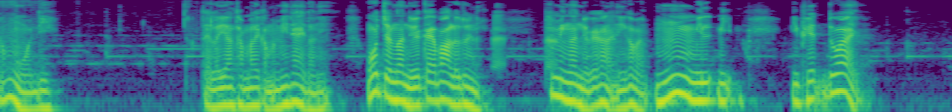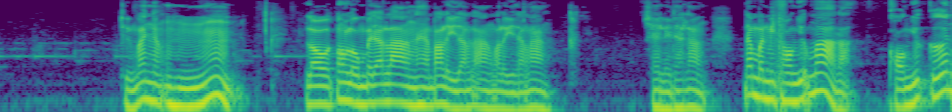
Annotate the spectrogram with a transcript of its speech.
น้องหมูดี แต่เรายังทำอะไรกับมันไม่ได้ตอนนี้ โอ้เจอเงินอยู่ใกล้บ้านเลยด้วยนี่ ถ้ามีเงินอยู่ใกล้ขนาดนี้ก็แบบ อืมมีมีมีเพชรด้วย ถึงบ้านยัง อือหือเราต้องลงไปด้านล่างนะฮะ บ้านเราอยู่ด้านล่าง บ้านเราอยู่ด้านล่าง ใช่เลยด้านล่าง ด้านบนมีทองเยอะมากอะ ของเยอะเกิน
